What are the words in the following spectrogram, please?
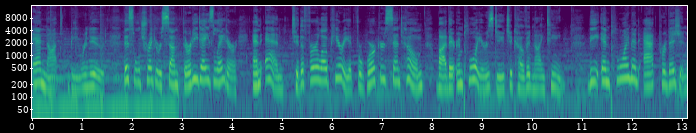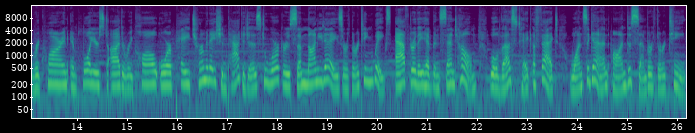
and not be renewed. This will trigger some 30 days later an end to the furlough period for workers sent home by their employers due to COVID 19. The Employment Act provision requiring employers to either recall or pay termination packages to workers some 90 days or 13 weeks after they have been sent home will thus take effect once again on December 13.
